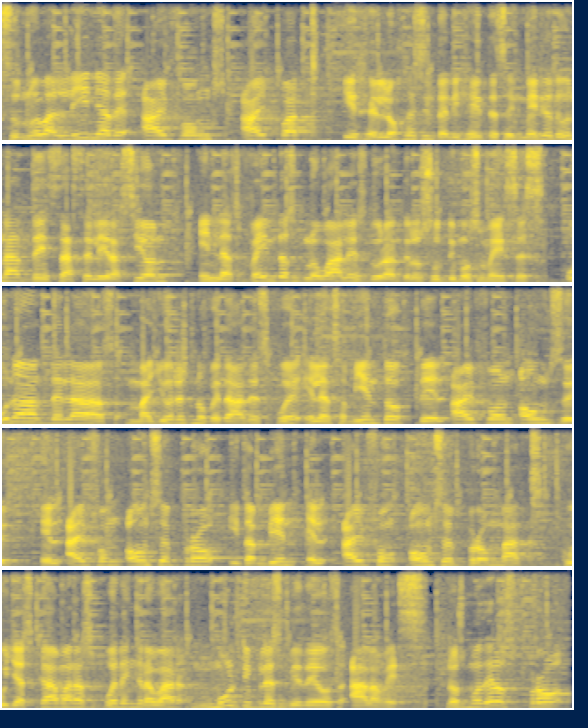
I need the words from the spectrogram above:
su nueva línea de iPhones, iPad y relojes inteligentes en medio de una desaceleración en las ventas globales durante los últimos meses. Una de las mayores novedades fue el lanzamiento del iPhone 11, el iPhone 11 Pro y también el iPhone 11 Pro Max, cuyas cámaras pueden grabar múltiples videos a la vez. Los modelos Pro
